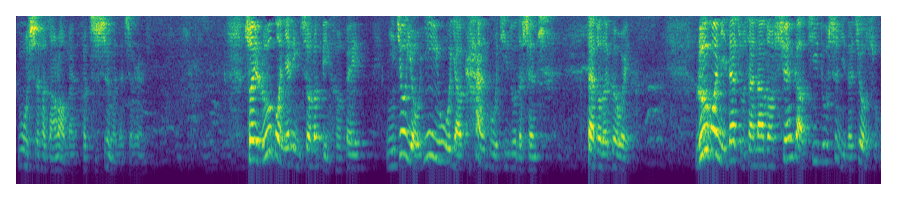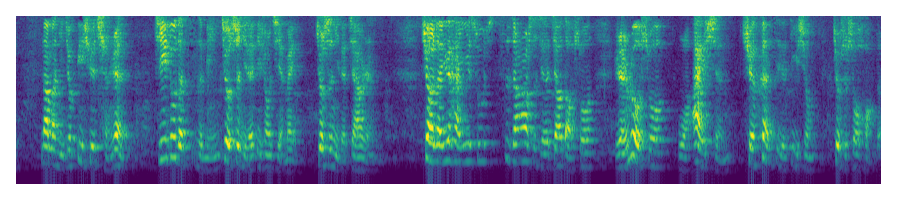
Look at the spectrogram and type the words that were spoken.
牧师和长老们和执事们的责任。所以如果你领受了饼和杯，你就有义务要看顾基督的身体。在座的各位。如果你在主餐当中宣告基督是你的救主，那么你就必须承认，基督的子民就是你的弟兄姐妹，就是你的家人。就好像约翰一书四章二十节的教导说：“人若说我爱神，却恨自己的弟兄，就是说谎的。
